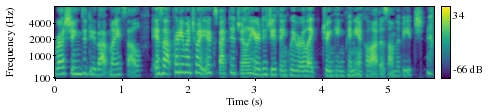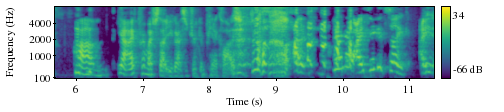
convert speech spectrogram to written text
rushing to do that myself. Is that pretty much what you expected, Julie, or did you think we were like drinking pina coladas on the beach? um, yeah, I pretty much thought you guys were drinking pina coladas. I, no, no, I think it's like I,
